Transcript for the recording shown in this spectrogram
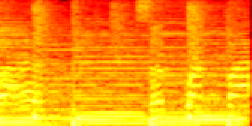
วันสักวันไป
